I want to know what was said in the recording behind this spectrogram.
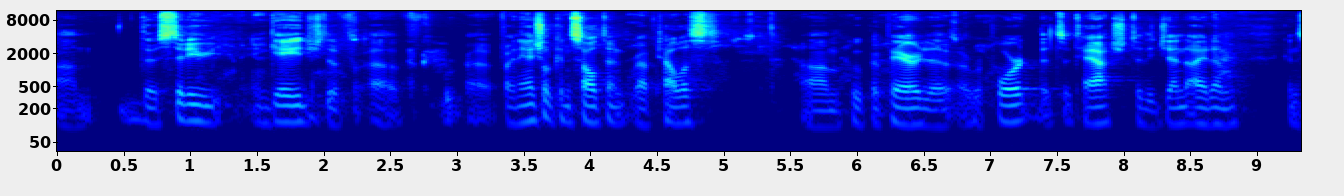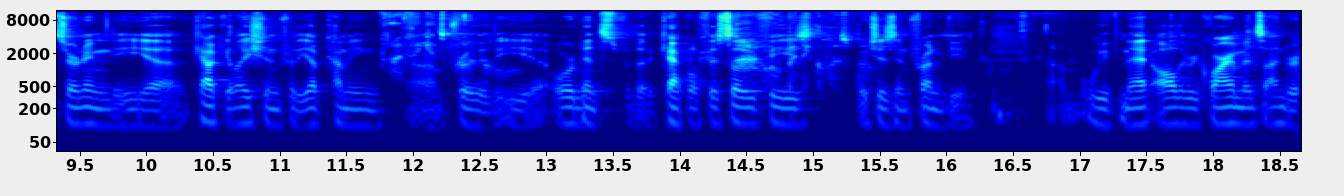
Um, The city engaged a f- a a financial consultant, Raftelis, um, who prepared a a report that's attached to the agenda item concerning the uh, calculation for the upcoming, um, for the uh, ordinance for the capital facility fees, which is in front of you. Um, We've met all the requirements under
